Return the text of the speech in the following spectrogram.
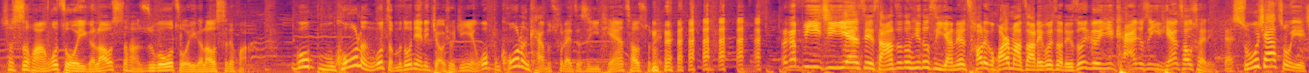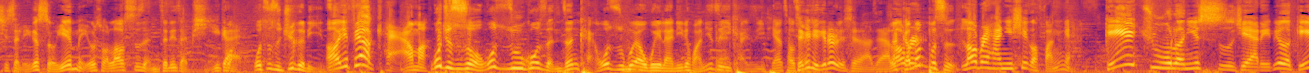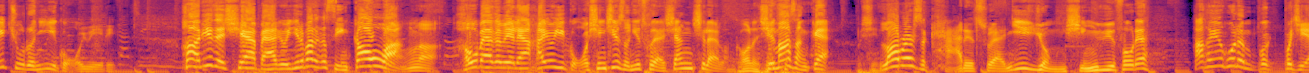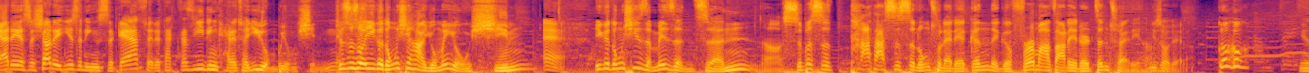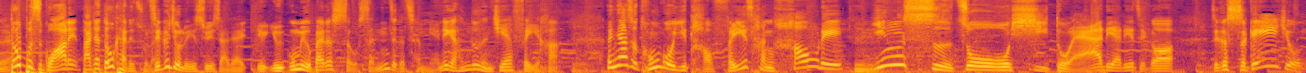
说实话，我作为一个老师哈，如果我作为一个老师的话，我不可能，我这么多年的教学经验，我不可能看不出来这是一天抄出来的。那个笔记颜色啥子东西都是一样的，抄那个花儿嘛咋的？我说那种一个一看就是一天抄出来的。但暑假作业其实那个时候也没有说老师认真的在批改，我只是举个例子啊，你非要看嘛。我就是说我如果认真看，我如果要为难你的话，你这一看是一天抄出来。这个就给点类似啥子？那根本不是，老板喊你写个方案，给足了你时间的，比如说给足了你一个月的。好，你在前半个月你都把这个事情搞忘了，后半个月呢还有一个星期的时候，你突然想起来了，可能你马上改，不行。老板是看得出来你用心与否的，他很有可能不不见得是晓得你是临时赶出来的，他但是一定看得出来你用不用心。就是说一个东西哈，用没用心，哎，一个东西认没认真啊，是不是踏踏实实弄出来的，跟那个福尔马扎的点儿整出来的哈？你说对了，哥哥。都不是瓜的，大家都看得出来。这个就类似于啥子？又又我们又摆到瘦身这个层面。你看很多人减肥哈，人家是通过一套非常好的饮食、作息、锻炼的这个这个是给就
